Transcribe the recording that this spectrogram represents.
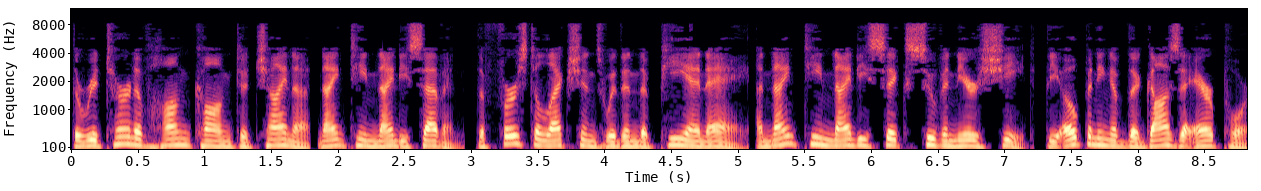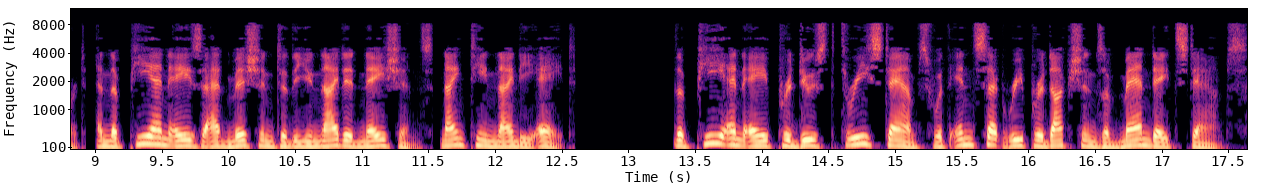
the return of Hong Kong to China 1997, the first elections within the PNA a 1996 souvenir sheet, the opening of the Gaza airport, and the PNA's admission to the United Nations 1998. The PNA produced three stamps with inset reproductions of mandate stamps.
